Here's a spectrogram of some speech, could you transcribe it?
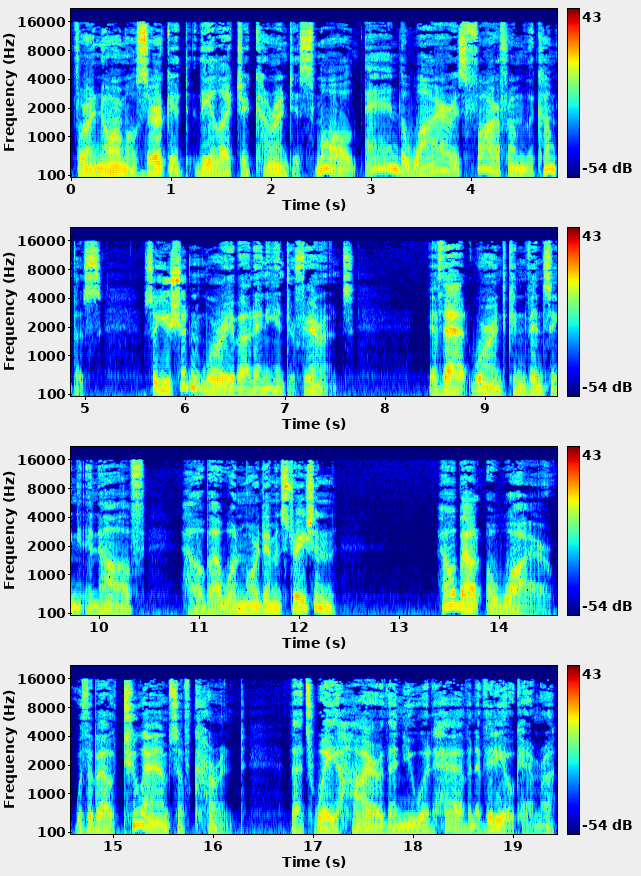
For a normal circuit, the electric current is small and the wire is far from the compass, so you shouldn't worry about any interference. If that weren't convincing enough, how about one more demonstration? How about a wire with about 2 amps of current that's way higher than you would have in a video camera.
